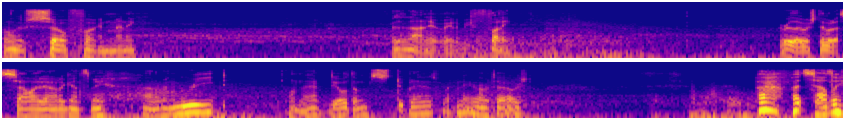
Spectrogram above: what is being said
I'm gonna lose so fucking many. It's not even gonna be funny. I really wish they would have sallied out against me. That'd have been great. Wouldn't have to deal with them stupid ass fucking arrow towers. Ah, but sadly,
